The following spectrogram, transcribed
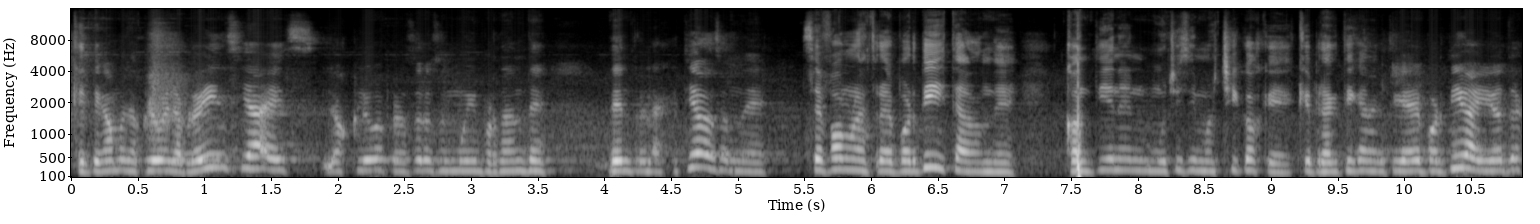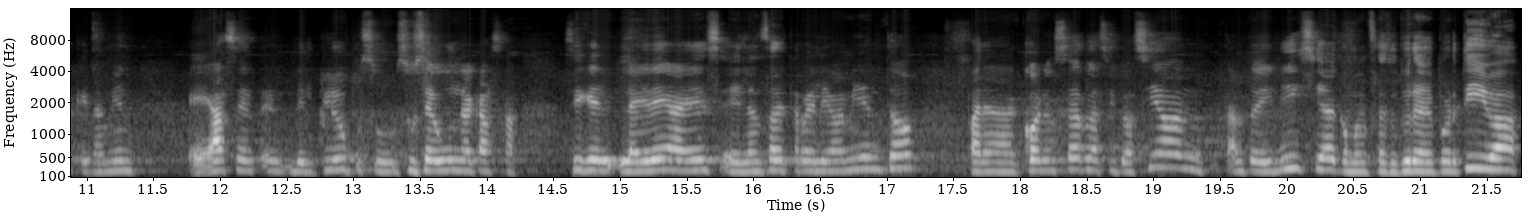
que tengamos los clubes de la provincia. Es, los clubes para nosotros son muy importantes dentro de la gestión, donde se forma nuestro deportista, donde contienen muchísimos chicos que, practican actividad deportiva y otros que también eh, hacen del club su, segunda casa. Así que la idea es eh, lanzar este relevamiento para conocer la situación, tanto de edilicia como infraestructura deportiva,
